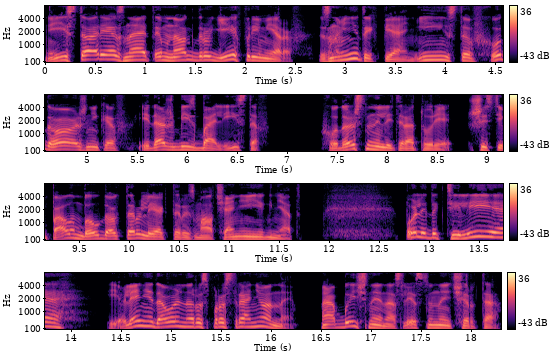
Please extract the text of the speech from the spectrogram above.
История знает и много других примеров. Знаменитых пианистов, художников и даже бейсболистов. В художественной литературе шестипалым был доктор Лектор из «Молчания ягнят». Полидактилия — явление довольно распространенное, обычная наследственная черта.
